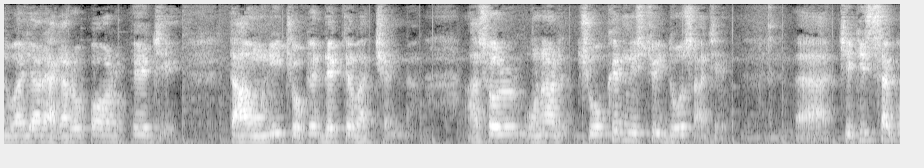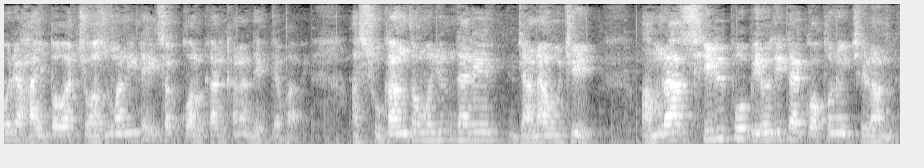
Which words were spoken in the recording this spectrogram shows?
দু হাজার এগারো পর হয়েছে, তা উনি চোখে দেখতে পাচ্ছেন না। আসল ওনার চোখের নিশ্চয়ই দোষ আছে। চিকিৎসা করে হাই পাওয়ার চশমা নিলে এইসব কলকারখানা দেখতে পাবে। আর সুকান্ত মজুমদারের জানা উচিত, আমরা শিল্প বিরোধিতায় কখনোই ছিলাম না।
